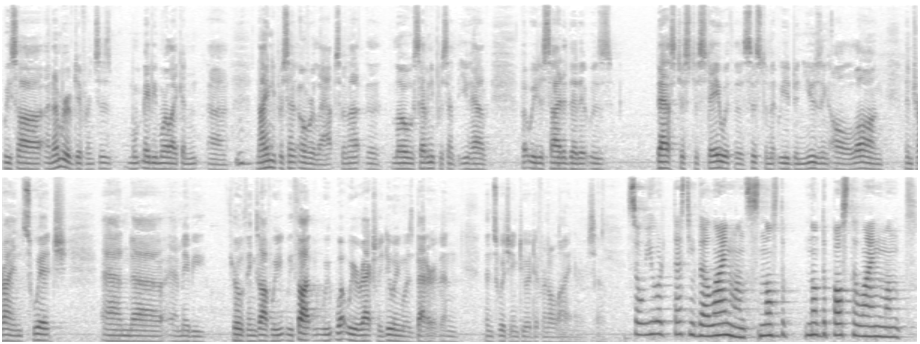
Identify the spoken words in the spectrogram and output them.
we saw a number of differences, maybe more like a uh, 90% overlap, so not the low 70% that you have, but we decided that it was best just to stay with the system that we had been using all along and try and switch and, uh, and maybe throw things off. We, we thought we, what we were actually doing was better than, than switching to a different aligner. So So you were testing the alignments, not the, not the post-alignment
